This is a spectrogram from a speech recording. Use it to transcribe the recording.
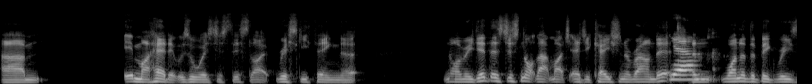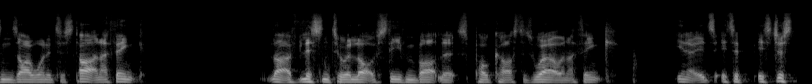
um in my head it was always just this like risky thing that no one really did there's just not that much education around it yeah. and one of the big reasons i wanted to start and i think like i've listened to a lot of Steven Bartlett's podcast as well and i think you know it's it's a it's just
